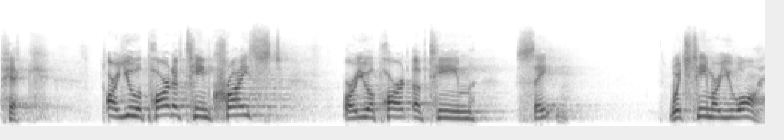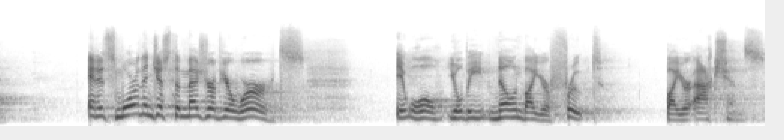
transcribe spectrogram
pick. Are you a part of Team Christ or are you a part of Team Satan? Which team are you on? And it's more than just the measure of your words. It will, you'll be known by your fruit, by your actions,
